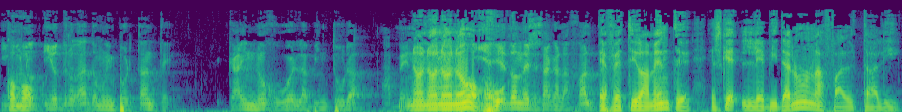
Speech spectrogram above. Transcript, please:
Y, Como, y otro dato muy importante. Kai no jugó en la pintura apenas. No, no, no, no, Y ahí es donde se saca la falta. efectivamente, es que le pitaron una falta a Lee,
